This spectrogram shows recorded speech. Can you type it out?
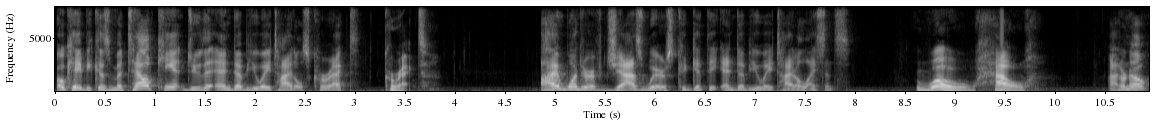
okay, because Mattel can't do the NWA titles, correct? Correct. I wonder if Jazzwares could get the NWA title license. Whoa, how? I don't know.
